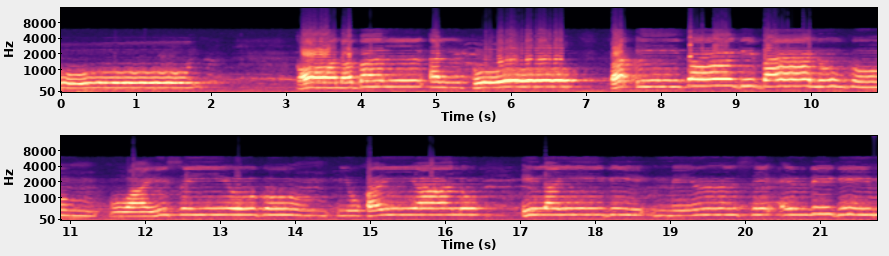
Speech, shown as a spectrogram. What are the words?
ملكون قال بل ألقوا فإذا جبالكم وعصيهم يخيل إليه من سحرهم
